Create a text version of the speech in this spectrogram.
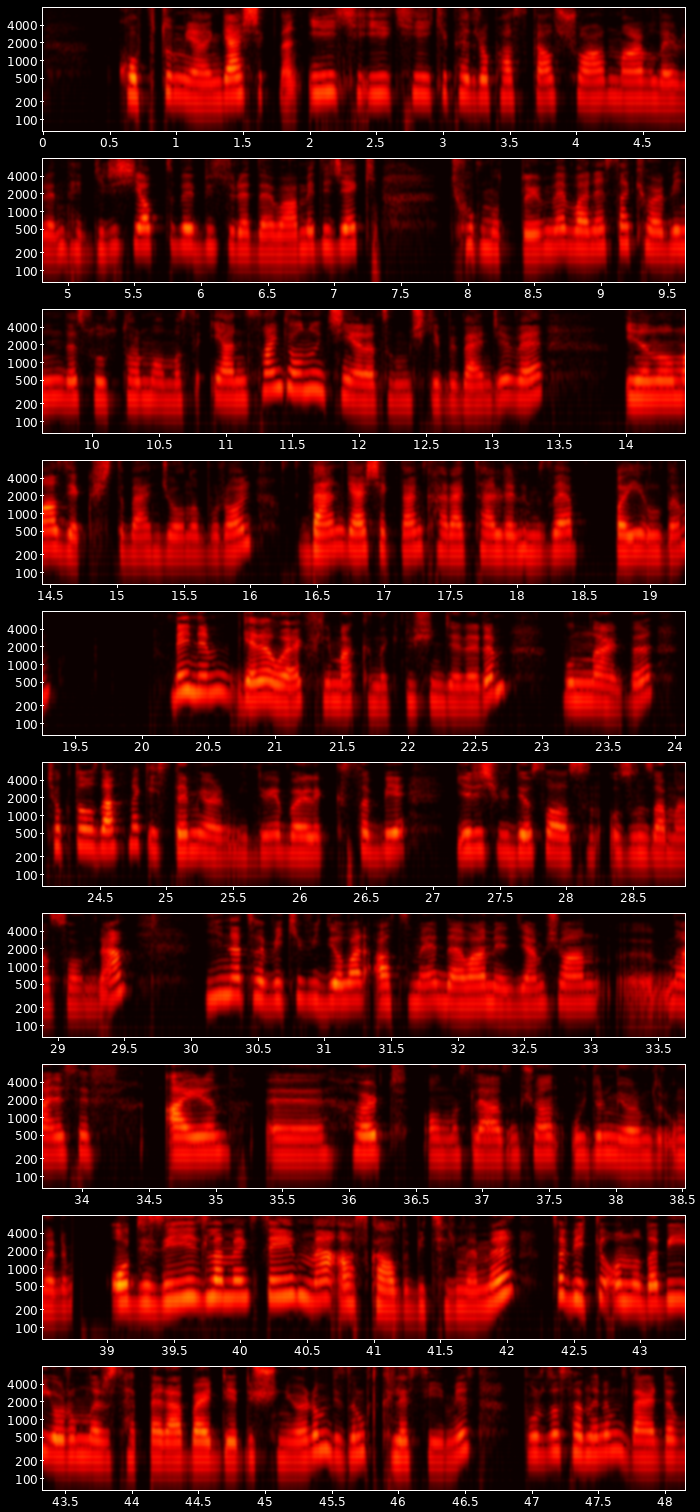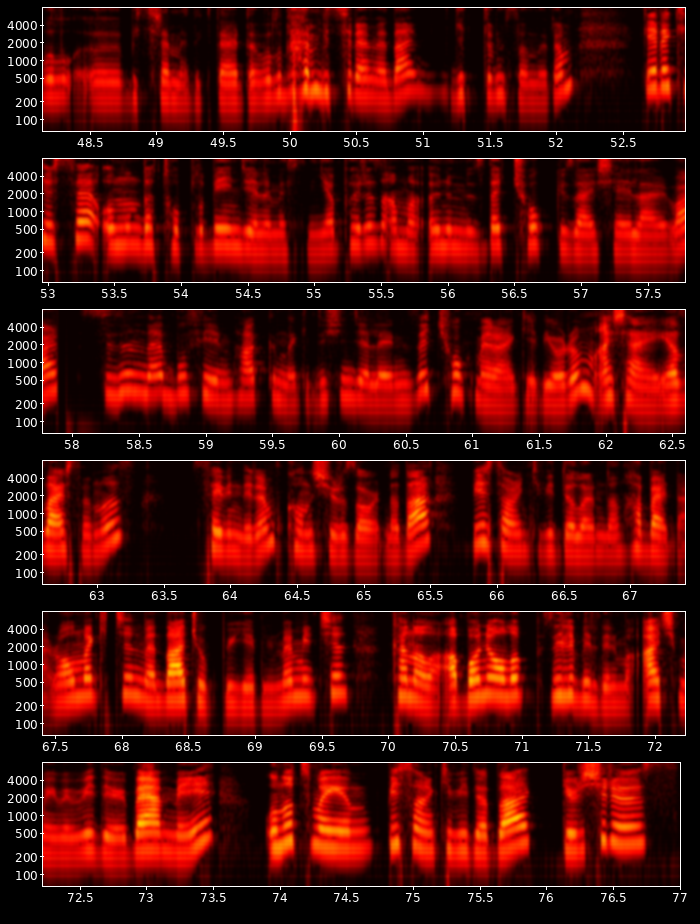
Koptum yani. Gerçekten iyi ki iyi ki iyi ki Pedro Pascal şu an Marvel evrenine giriş yaptı ve bir süre devam edecek. Çok mutluyum ve Vanessa Kirby'nin de Sue Storm olması yani sanki onun için yaratılmış gibi bence ve inanılmaz yakıştı bence ona bu rol. Ben gerçekten karakterlerimize bayıldım. Benim genel olarak film hakkındaki düşüncelerim bunlardı. Çok da uzatmak istemiyorum videoyu. Böyle kısa bir giriş videosu olsun uzun zaman sonra. Yine tabii ki videolar atmaya devam edeceğim. Şu an e, maalesef Iron e, Heart olması lazım. Şu an uydurmuyorumdur umarım. O diziyi izlemekteyim ve az kaldı bitirmeme. Tabii ki onu da bir yorumlarız hep beraber diye düşünüyorum. Bizim klasiğimiz. Burada sanırım Daredevil e, bitiremedik. Daredevil'ı ben bitiremeden gittim sanırım. Gerekirse onun da toplu bir incelemesini yaparız ama önümüzde çok güzel şeyler var. Sizin de bu film hakkındaki düşüncelerinizi çok merak ediyorum. Aşağıya yazarsanız sevinirim. Konuşuruz orada da. Bir sonraki videolarımdan haberdar olmak için ve daha çok büyüyebilmem için kanala abone olup zili bildirimi açmayı ve videoyu beğenmeyi unutmayın. Bir sonraki videoda görüşürüz.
